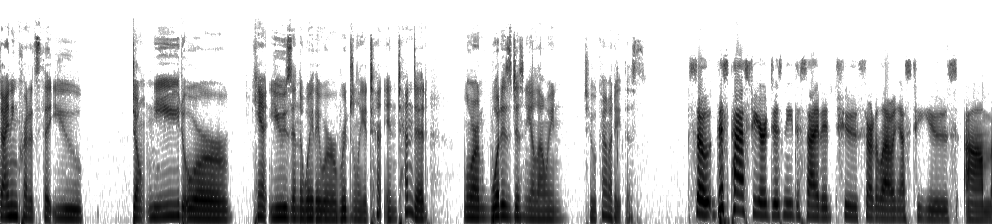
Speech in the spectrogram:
dining credits that you don't need or can't use in the way they were originally atten- intended. Lauren, what is Disney allowing to accommodate this? So this past year, Disney decided to start allowing us to use um,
